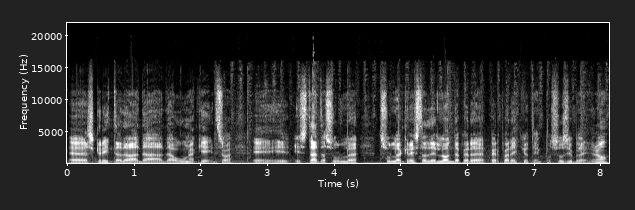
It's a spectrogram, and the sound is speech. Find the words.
eh, scritta da, da, da, una che insomma, è, è, stata sul, sulla cresta dell'onda per, per, parecchio tempo, Susie Blair, no?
